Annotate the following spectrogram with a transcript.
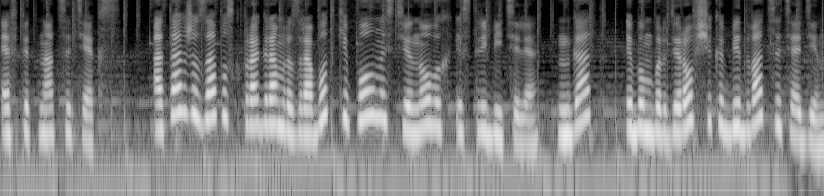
F-15X, а также запуск программ разработки полностью новых истребителя, НГАТ, и бомбардировщика Би-21.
